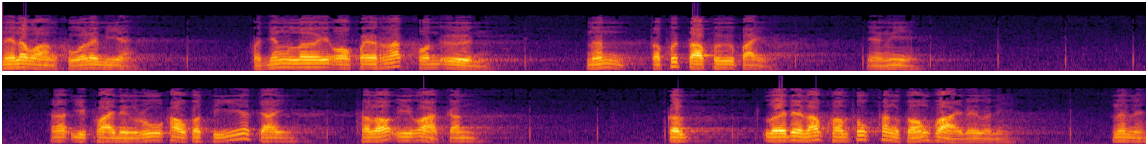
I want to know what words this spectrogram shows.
ในระหว่างผัวและเมียผัดยังเลยออกไปรักคนอื่น นั้นตะพึดตาพือไป อย่างนี้ถ้าอีกฝ่ายหนึ่งรู้เข้าก็เสียใจทะเลาะวิวาทกัน ก็เลยได้รับความทุกข์ทั้งสองฝ่ายเลยวันนี้ นั่นเลย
